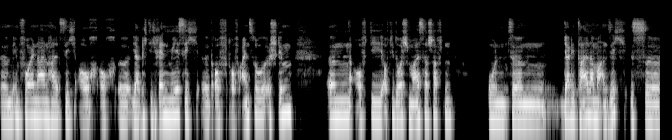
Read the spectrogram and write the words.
ähm, im Vorhinein halt sich auch auch äh, ja richtig rennmäßig äh, drauf drauf einzustimmen ähm, auf die auf die deutschen Meisterschaften. Und ähm, ja die Teilnahme an sich ist äh,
